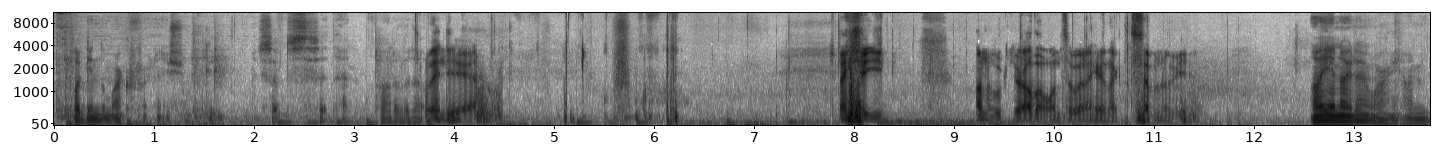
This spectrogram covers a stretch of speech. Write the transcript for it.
plug in the microphone, and it should be good. I just have to set that part of it up. And then, yeah. Make sure you unhook your other one so we're not hearing like seven of you. Oh yeah, no, don't worry. I'm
